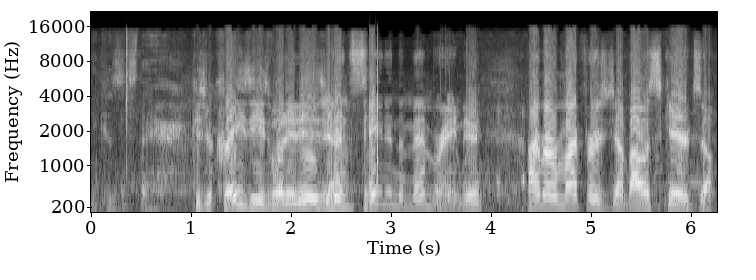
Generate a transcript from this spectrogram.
Because it's there. Because you're crazy is what it is. You're insane in the membrane, dude. I remember my first jump. I was scared, so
